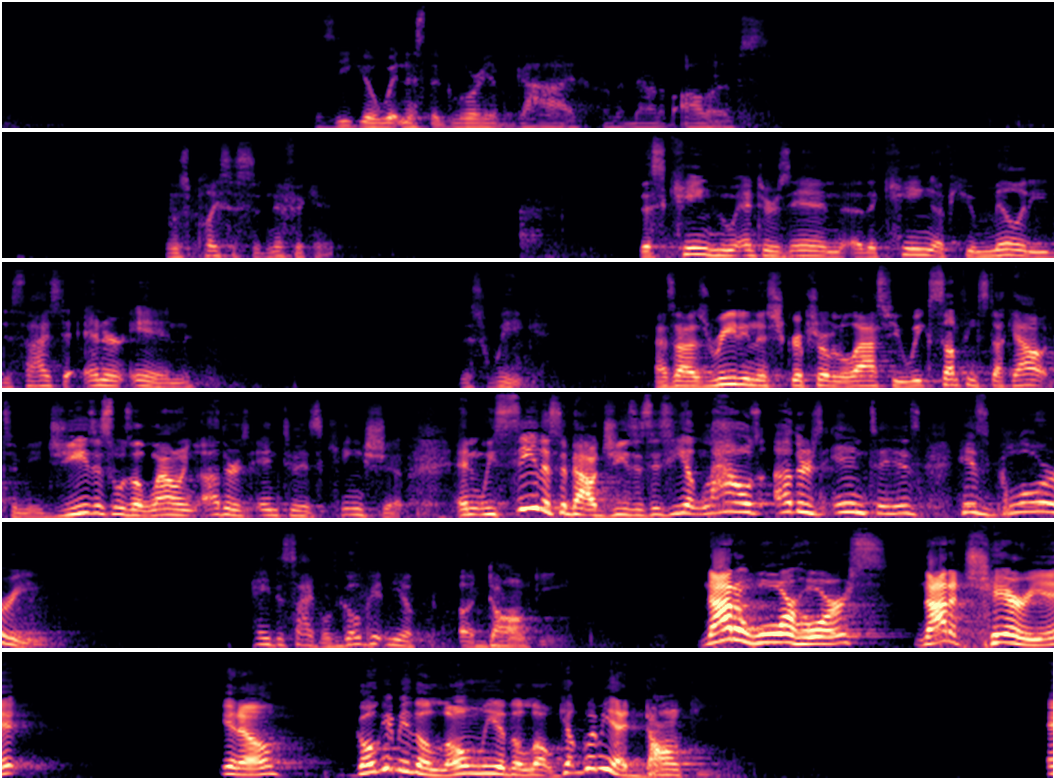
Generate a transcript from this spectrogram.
Ezekiel witnessed the glory of God on the Mount of Olives. So this place is significant. This king who enters in, uh, the king of humility, decides to enter in this week as I was reading this scripture over the last few weeks, something stuck out to me. Jesus was allowing others into his kingship. And we see this about Jesus is he allows others into his, his glory. Hey, disciples, go get me a, a donkey. Not a war horse, not a chariot. You know, go get me the lonely of the low. Go get me a donkey.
